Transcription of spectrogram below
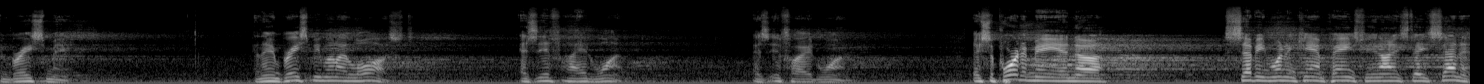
embraced me. And they embraced me when I lost, as if I had won. As if I had won. They supported me in uh, seven winning campaigns for the United States Senate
